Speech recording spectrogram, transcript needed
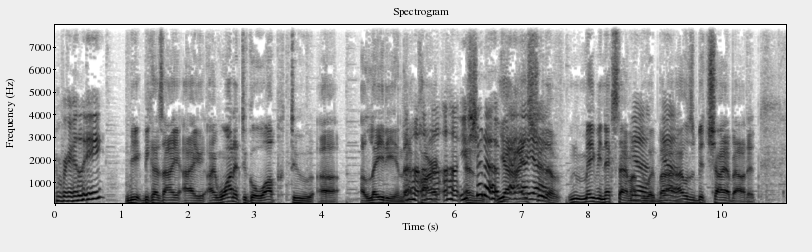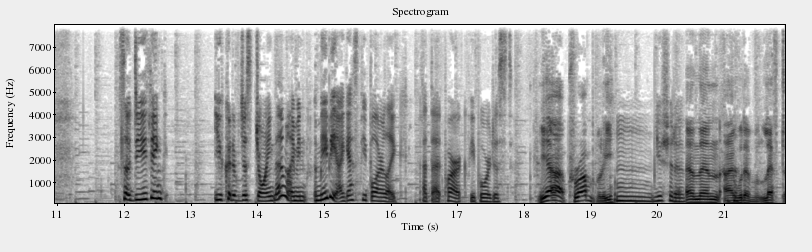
really? Be- because I, I, I wanted to go up to uh, a lady in that park. uh-huh. You and- should have. Yeah, Yeah, I yeah, should have. Maybe next time I'll Yeah, do it, but yeah. I was a bit shy about it. So do you think you could have just joined them? I mean, maybe I guess people are like at that park. People were just Yeah, probably. You should have. And then I would have left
